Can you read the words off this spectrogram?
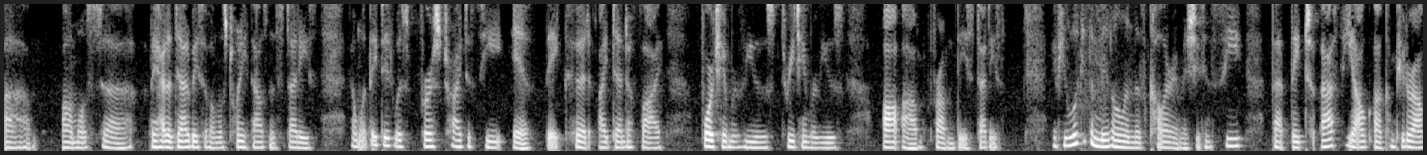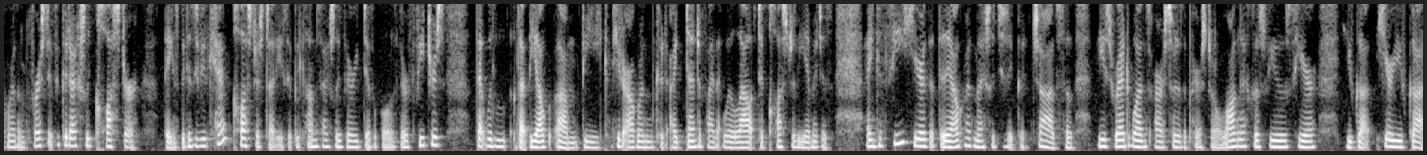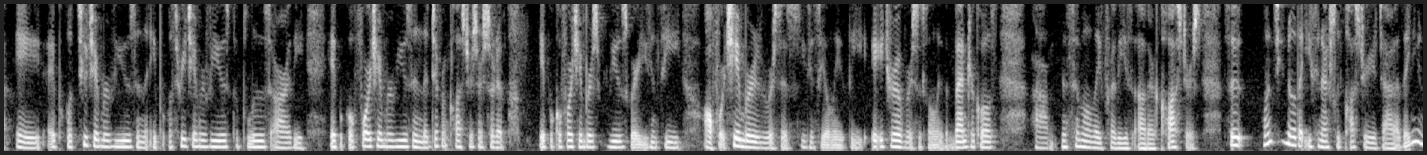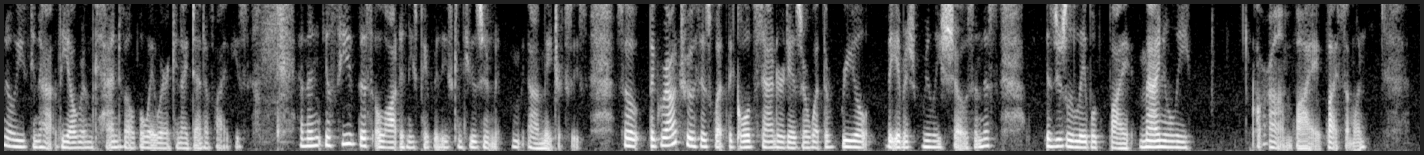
um, almost, uh, they had a database of almost 20,000 studies. And what they did was first try to see if they could identify four chamber views, three chamber views uh, um, from these studies. If you look at the middle in this color image, you can see that they t- asked the al- uh, computer algorithm first if it could actually cluster things because if you can't cluster studies it becomes actually very difficult. If there are features that would that the um, the computer algorithm could identify that would allow it to cluster the images. And you can see here that the algorithm actually did a good job. So these red ones are sort of the parasternal long axis views here. You've got here you've got a apical two chamber views and the apical three chamber views. The blues are the apical four chamber views and the different clusters are sort of apical four chambers views where you can see all four chambers versus you can see only the atria versus only the ventricles, um, and similarly for these other clusters. So once you know that you can actually cluster your data, then you know you can have the algorithm can develop a way where it can identify these, and then you'll see this a lot in these papers, these confusion uh, matrices. So the ground truth is what the gold standard is, or what the real the image really shows, and this is usually labeled by manually or um, by by someone,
